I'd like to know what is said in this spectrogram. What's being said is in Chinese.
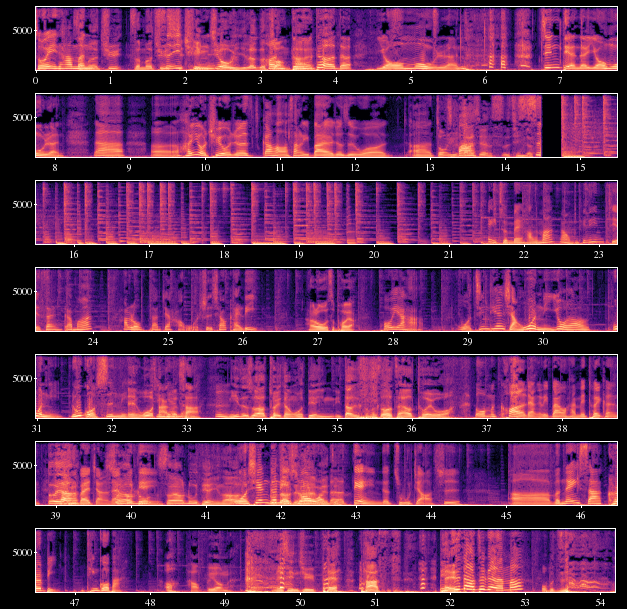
所以他们怎么去怎么去是一群营救于那个很状态独特的游牧人，经典的游牧人。那呃很有趣，我觉得刚好上礼拜就是我呃终于发现事情的事哎，准备好了吗？让我们听听姐在干嘛。Hello，大家好，我是肖凯丽。Hello，我是 Poya。欧亚，我今天想问你，又要问你，如果是你，哎、我打个岔，嗯，你一直说要推坑我电影，你到底什么时候才要推我？我们跨了两个礼拜，我还没推坑对啊上礼拜讲的那部电影。说要录电影，然后我先跟你说，我的电影的主角是呃 Vanessa Kirby，你听过吧？哦，好，不用了，没兴趣，pass 你知道这个人吗？我不知道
